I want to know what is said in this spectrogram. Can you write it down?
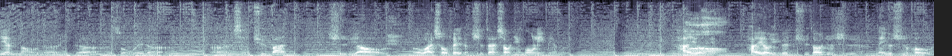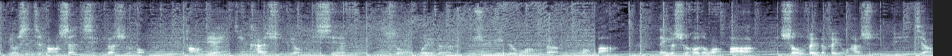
电脑的一个所谓的呃兴趣班，是要额外收费的，是在少年宫里面的。还有还有一个渠道就是那个时候游戏机房盛行的时候，旁边已经开始有一些所谓的局域网的网吧，那个时候的网吧。收费的费用还是比较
